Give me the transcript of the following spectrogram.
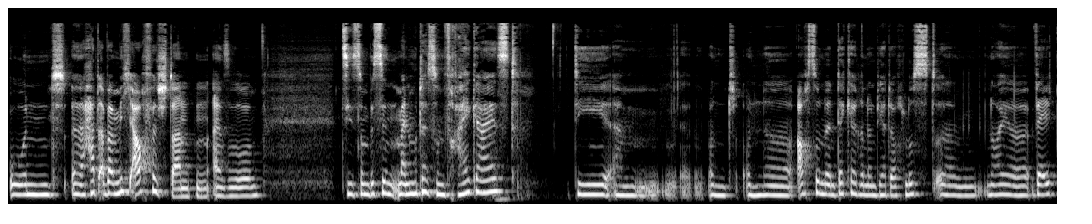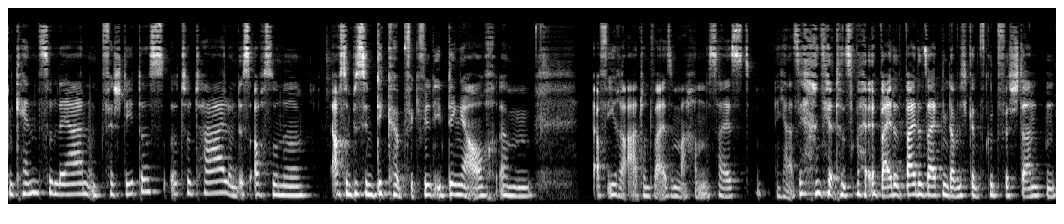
Und äh, hat aber mich auch verstanden. Also sie ist so ein bisschen, meine Mutter ist so ein Freigeist die ähm, und, und eine, auch so eine Entdeckerin und die hat auch Lust, ähm, neue Welten kennenzulernen und versteht das äh, total und ist auch so eine, auch so ein bisschen dickköpfig, will die Dinge auch ähm, auf ihre Art und Weise machen. Das heißt, ja, sie, sie hat das beide, beide Seiten, glaube ich, ganz gut verstanden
